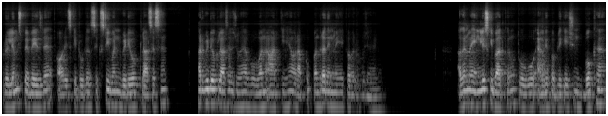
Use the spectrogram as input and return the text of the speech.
प्रिलिम्स पे बेस्ड है और इसकी total sixty one video classes हैं। हर वीडियो क्लासेस जो है वो वन आवर की है और आपको पंद्रह दिन में ये कवर हो जाएगा। अगर मैं इंग्लिश की बात करूँ तो वो एमवी पब्लिकेशन बुक है,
